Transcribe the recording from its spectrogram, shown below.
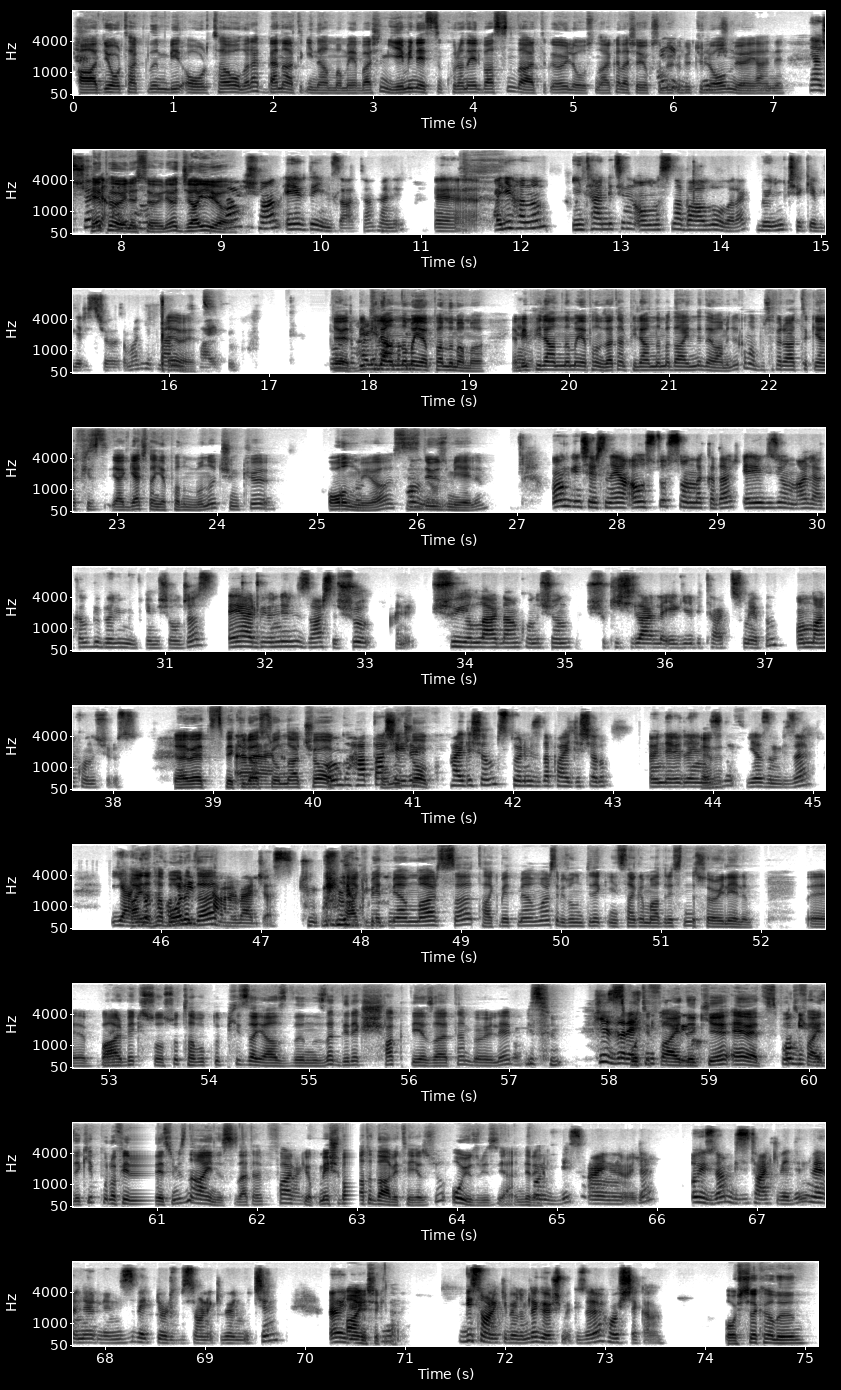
adi ortaklığın bir ortağı olarak ben artık inanmamaya başladım. Yemin etsin Kur'an el bassın da artık öyle olsun arkadaşlar yoksa Hayır, öbür türlü öyle bir şey olmuyor yani. Ya şöyle Hep öyle Alihan'ın- söylüyor, cayıyor. Ben şu an evdeyim zaten hani. E, Alihan'ın internetinin olmasına bağlı olarak bölüm çekebiliriz çoğu zaman. Ben Evet. müsaitim. Bu Evet, bir planlama yapalım ama. Ya bir Evet. planlama yapalım. Zaten planlama dahilinde devam ediyorduk ama bu sefer artık yani fiz ya gerçekten yapalım bunu çünkü olmuyor. Sizi de Olmuyor. üzmeyelim. 10 gün içerisinde yani Ağustos sonuna kadar televizyonla alakalı bir bölüm yüklemiş olacağız. Eğer bir öneriniz varsa şu hani şu yıllardan konuşun, şu kişilerle ilgili bir tartışma yapın. Ondan konuşuruz. Evet, spekülasyonlar Onu çok. da hatta Konu şeyde çok. paylaşalım, story'imizde paylaşalım. Önerilerinizi yazın bize. Yani Aynen. Ha, bu arada- karar vereceğiz. Çünkü Takip etmeyen varsa, takip etmeyen varsa biz onun direkt Instagram adresini de söyleyelim. Ee, barbekü soslu tavuklu pizza yazdığınızda direkt şak diye zaten böyle bizim pizza. Spotify'daki evet. Spotify'daki profil resmimizin aynısı. Zaten fark Aynen. yok. Meşrubatı davetiye yazıyor. Oyuz biz yani direkt. Oyuz biz. Aynen öyle. O yüzden bizi takip edin ve önerilerinizi bekliyoruz bir sonraki bölüm için. Öyle Aynı şekilde. Bir sonraki bölümde görüşmek üzere. Hoşçakalın. Hoşça kalın.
